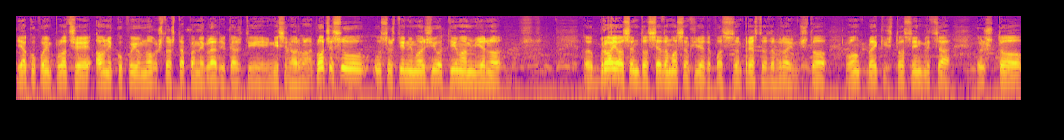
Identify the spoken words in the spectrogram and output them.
Ja kupujem ploče, a oni kupuju mnogo što šta, pa me gledaju kažu ti nisi normalan. Ploče su u suštini moj život, imam jedno brojao sam do 7-8 hiljada, posle sam prestao da brojim što long play što singlica, što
